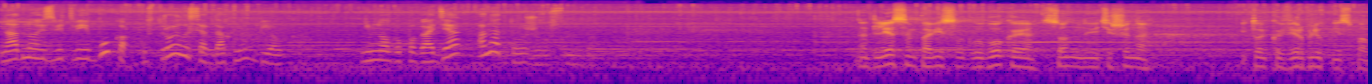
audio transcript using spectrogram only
На одной из ветвей бука устроилась отдохнуть белка. Немного погодя, она тоже уснула. Над лесом повисла глубокая сонная тишина, и только верблюд не спал.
